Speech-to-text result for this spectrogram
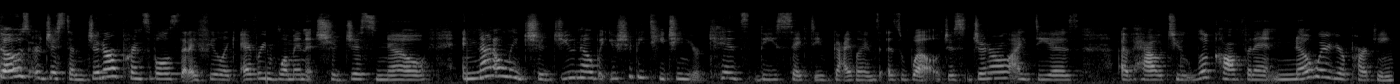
those are just some general principles that I feel like every woman should just know. And not only should you know, but you should be teaching your kids these safety guidelines as well. Just general ideas of how to look confident, know where you're parking,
